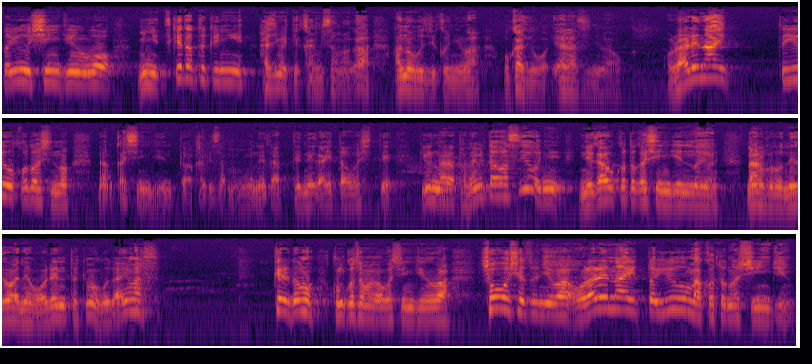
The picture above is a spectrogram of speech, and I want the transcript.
という信心を身につけた時に初めて神様があの氏子にはおかげをやらずにはおられない。という脅しのなんか信心とは神様を願って願い倒して言うなら頼み倒すように願うことが信心のように。なるほど願わねばおれん時もございます。けれども金子様のご信心はそうせずにはおられないという誠の信心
